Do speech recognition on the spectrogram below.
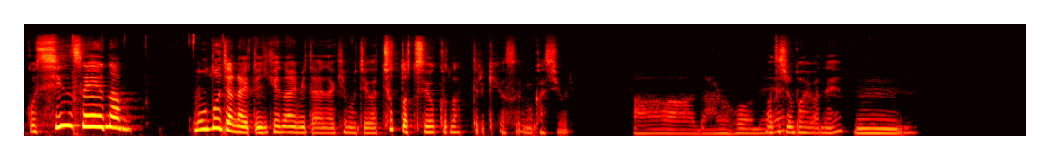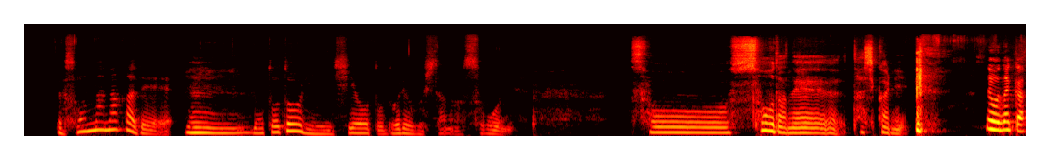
こう、神聖なものじゃないといけないみたいな気持ちがちょっと強くなってる気がする、昔より。ああ、なるほどね。私の場合はね。うん。そんな中でうん。元通りにしようと努力したのはすごいね。そう、そうだね。確かに。でもなんか、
